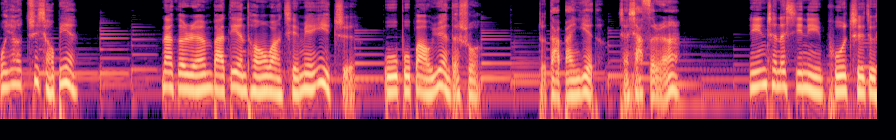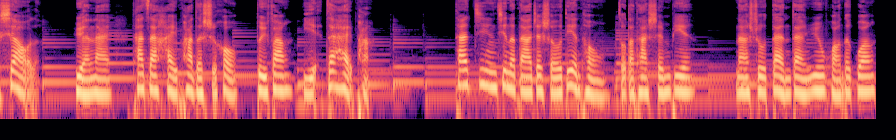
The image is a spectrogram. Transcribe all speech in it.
我要去小便。”那个人把电筒往前面一指，无不抱怨地说。这大半夜的，想吓死人啊！凌晨的心里扑哧就笑了。原来他在害怕的时候，对方也在害怕。他静静地打着手电筒，走到他身边，那束淡淡晕黄的光，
